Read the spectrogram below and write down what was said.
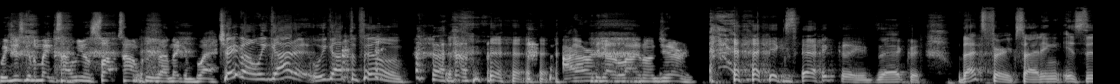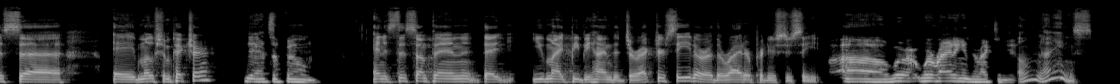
We're just gonna make Tom. We gonna swap Tom Cruise out, him black. Travon, we got it. We got the film. I already got a line on Jerry. exactly, exactly. That's very exciting. Is this uh, a motion picture? Yeah, it's a film. And is this something that you might be behind the director seat or the writer producer seat? Uh, we're we're writing and directing it. Oh, nice.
